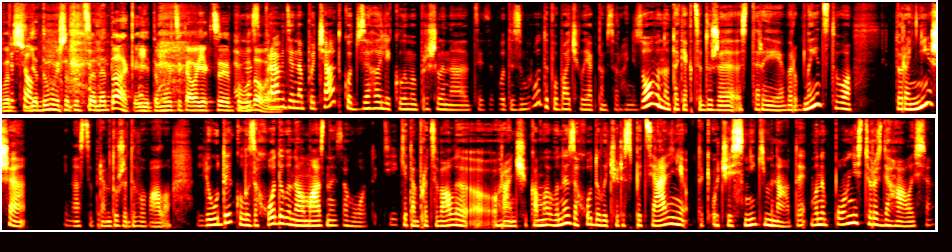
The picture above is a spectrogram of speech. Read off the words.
от, Я думаю, що тут це не так, і тому цікаво, як це побудовано. Насправді на початку, взагалі, коли ми прийшли на цей завод ізумруди, побачили, як там все організовано, так як це дуже старе виробництво, то раніше. І нас це прям дуже дивувало. Люди, коли заходили на алмазний завод, ті, які там працювали е, огранщиками, вони заходили через спеціальні такі очисні кімнати. Вони повністю роздягалися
